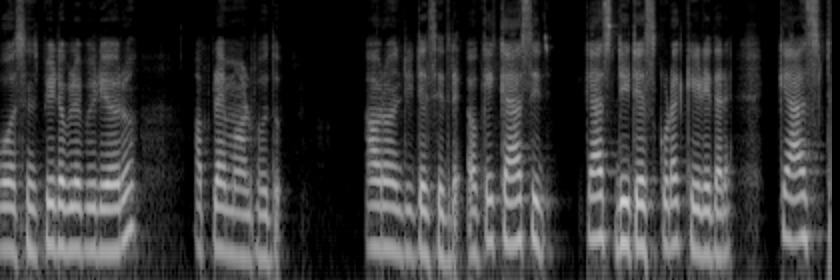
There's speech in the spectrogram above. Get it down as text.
persons P W P D ಅವರು ಅಪ್ಲೈ ಮಾಡ್ಬೋದು. ಅವರ ಡೀಟೇಲ್ಸ್ ಇದ್ದರೆ ಓಕೆ ಕ್ಯಾಸ್ ಇದು ಕ್ಯಾಸ್ಟ್ ಡೀಟೇಲ್ಸ್ ಕೂಡ ಕೇಳಿದ್ದಾರೆ. ಕ್ಯಾಸ್ಟ್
